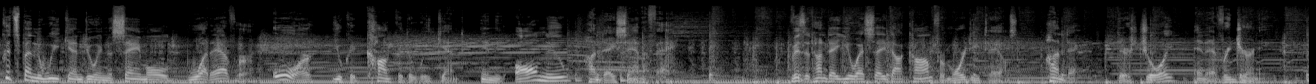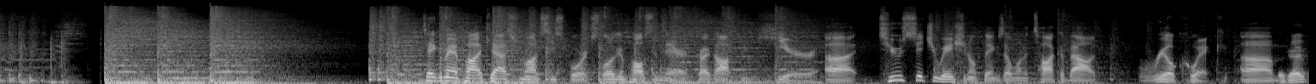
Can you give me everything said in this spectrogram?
could spend the weekend doing the same old whatever, or you could conquer the weekend in the all-new Hyundai Santa Fe. Visit HyundaiUSA.com for more details. Hyundai, there's joy in every journey. Take Command podcast from Audacy Sports. Logan Paulson there, Craig Hoffman here. Uh, two situational things I want to talk about real quick. Um, Okay.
